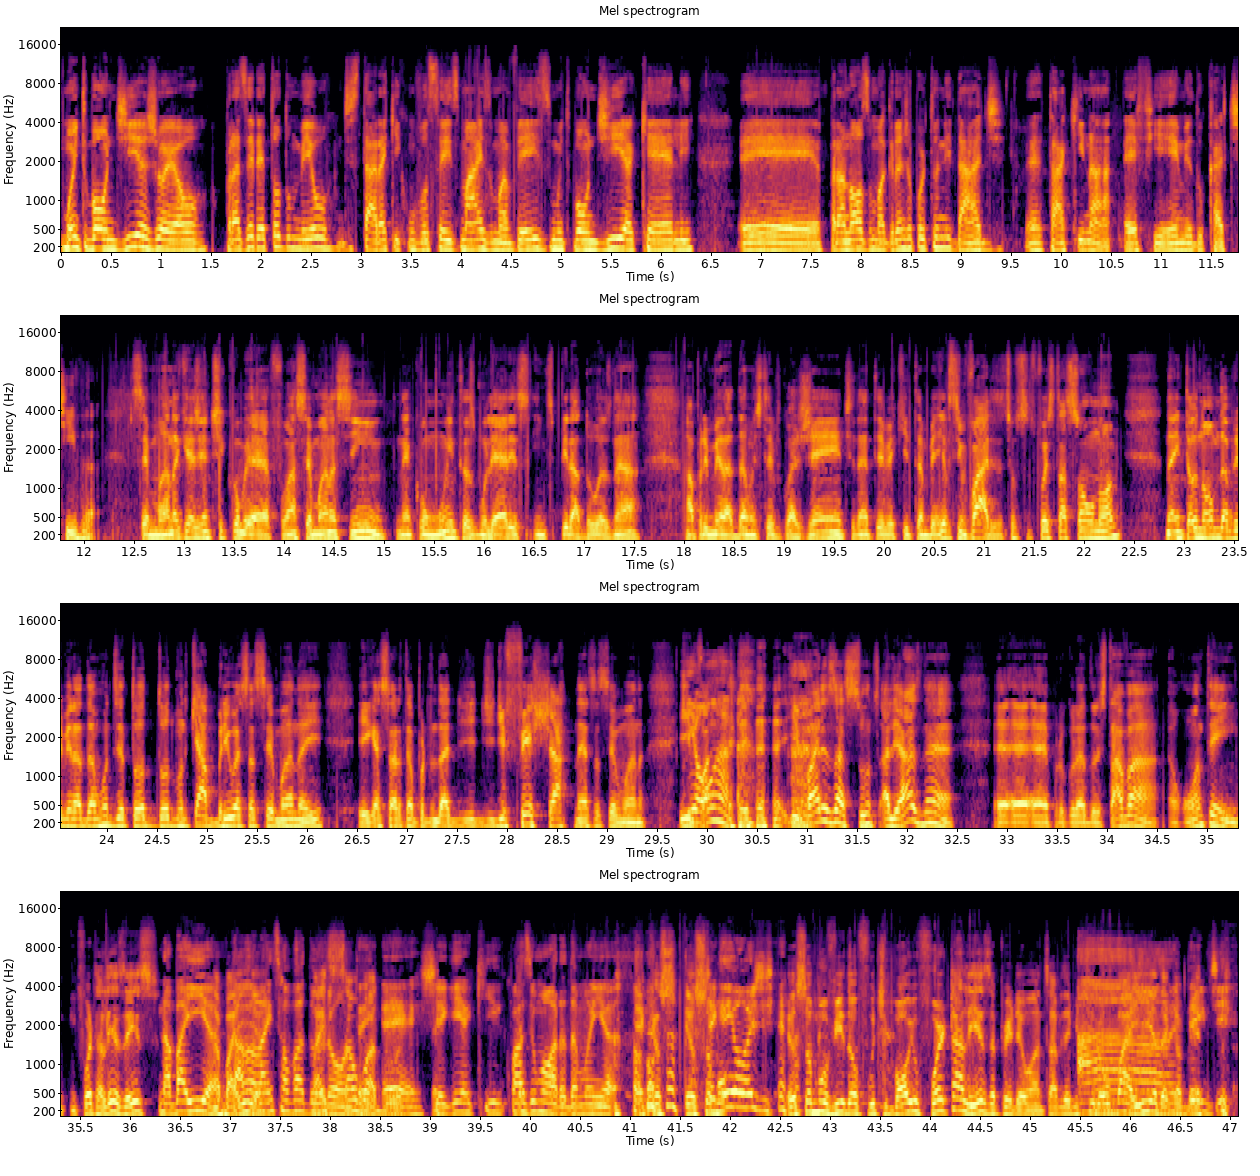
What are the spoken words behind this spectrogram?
Muito bom dia, Joel. Prazer é todo meu de estar aqui com vocês mais uma vez. Muito bom dia, Kelly é, para nós uma grande oportunidade né, tá aqui na FM Educativa. Semana que a gente é, foi uma semana assim, né, com muitas mulheres inspiradoras, né? A primeira dama esteve com a gente, né? Teve aqui também, assim, várias. Se eu for citar só um nome, né? Então, o nome da primeira dama, vou dizer todo todo mundo que abriu essa semana aí e que a senhora tem a oportunidade de, de, de fechar nessa semana. E que honra! e vários assuntos. Aliás, né, é, é, é, procurador, estava ontem em Fortaleza, é isso? Na Bahia. Bahia. Na Bahia. Tava lá em Salvador lá em ontem. Salvador. É, cheguei aqui quase uma hora da manhã. É que eu, eu sou cheguei hoje. Eu sou movido ao futebol e o Fortaleza perdeu ontem, sabe? Daí me tirou ah, o Bahia da cabeça. Entendi.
